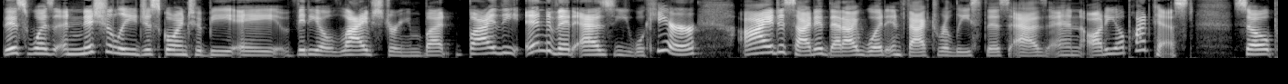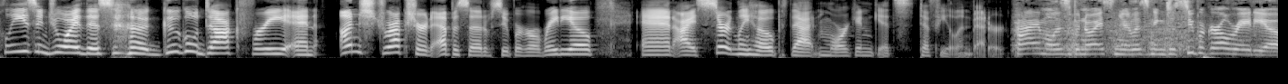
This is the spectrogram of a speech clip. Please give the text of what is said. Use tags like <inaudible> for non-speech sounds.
This was initially just going to be a video live stream, but by the end of it, as you will hear, I decided that I would, in fact, release this as an audio podcast. So please enjoy this <laughs> Google Doc free and unstructured episode of Supergirl Radio. And I certainly hope that Morgan gets to feeling better. Hi, I'm Elizabeth Noyce, and you're listening to Supergirl Radio.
